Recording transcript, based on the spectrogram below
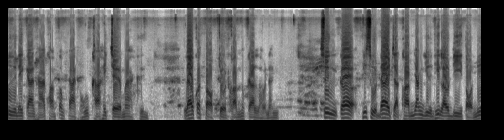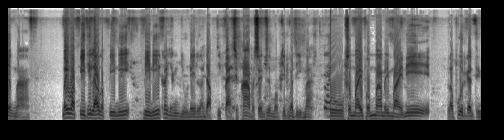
มือในการหาความต้องการของลูกค้าให้เจอมากขึ้น แล้วก็ตอบโจทย์ความต้องการเหล่านั้น ซึ่งก็พิสูจน์ได้จากความยั่งยืนที่เราดีต่อเนื่องมา ไม่ว่าปีที่แล้วกับปีนี้ ปีนี้ก็ยังอยู่ในระดับที่ 85%ซึ่งผมคิดว่าดีมากสมัยผมมาใหม่ๆนี่เราพูดกันถึง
